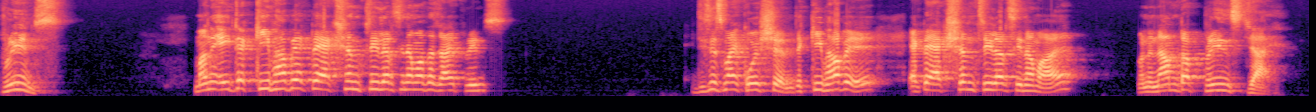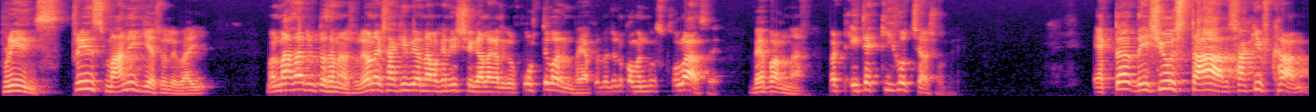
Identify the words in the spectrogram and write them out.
প্রিন্স মানে এইটা কীভাবে একটা অ্যাকশন থ্রিলার সিনেমাতে যায় prince this is my question যে কীভাবে একটা অ্যাকশন থ্রিলার সিনেমায় মানে নামটা প্রিন্স যায়? প্রিন্স প্রিন্স মানে কি আসলে ভাই? মানে মাথায় ঢুকতেছে না আসলে। অনেক সাকিব ইয়ান আমাকে নিশ্চয়ই গালাগালি করে। করতে পারেন ভাই, আপনাদের জন্য কমেন্ট বক্স খোলা আছে। ব্যাপার না। বাট এটা কি হচ্ছে আসলে? একটা দেশীয় স্টার সাকিব খান,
